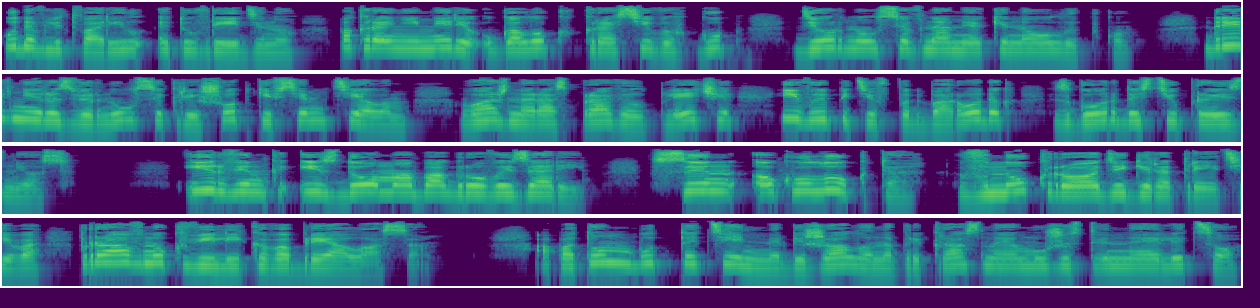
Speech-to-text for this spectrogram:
удовлетворил эту вредину. По крайней мере, уголок красивых губ дернулся в намеке на улыбку. Древний развернулся к решетке всем телом, важно расправил плечи и, выпитив подбородок, с гордостью произнес. «Ирвинг из дома Багровой Зари сын Окулукта, внук Родигера Третьего, правнук великого Бриаласа. А потом будто тень набежала на прекрасное мужественное лицо.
